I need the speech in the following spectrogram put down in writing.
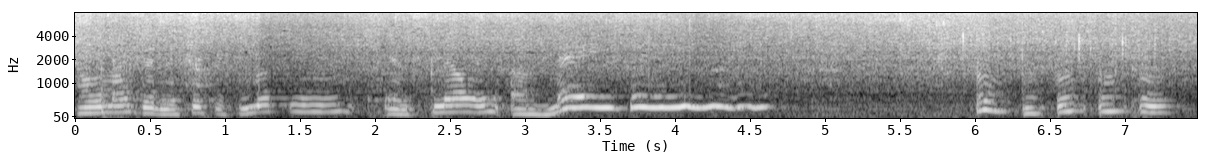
Oh my goodness, this is looking and smelling amazing. Mm, mm, mm, mm, mm.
